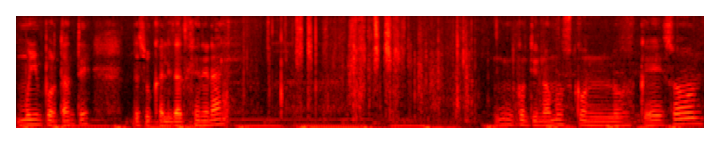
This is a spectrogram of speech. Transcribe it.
muy importante de su calidad general. Continuamos con lo que son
